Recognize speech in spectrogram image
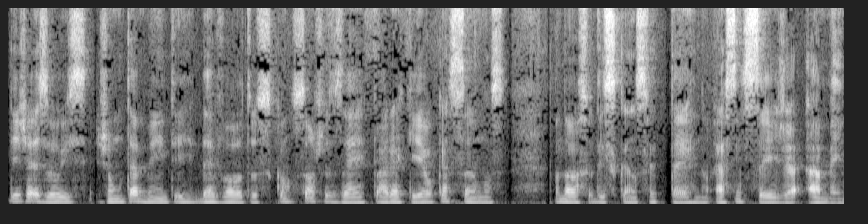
de Jesus, juntamente devotos com São José, para que alcançamos o nosso descanso eterno. Assim seja. Amém.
